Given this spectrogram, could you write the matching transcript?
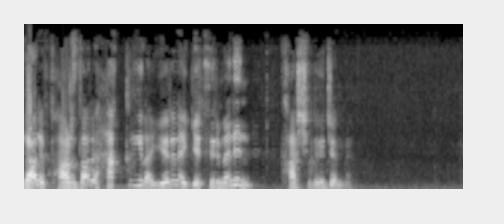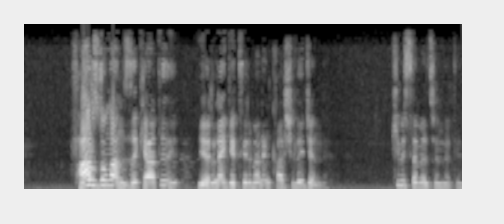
Yani farzları hakkıyla yerine getirmenin karşılığı cennet. Farz olan zekatı yerine getirmenin karşılığı cennet. Kim istemez cenneti?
